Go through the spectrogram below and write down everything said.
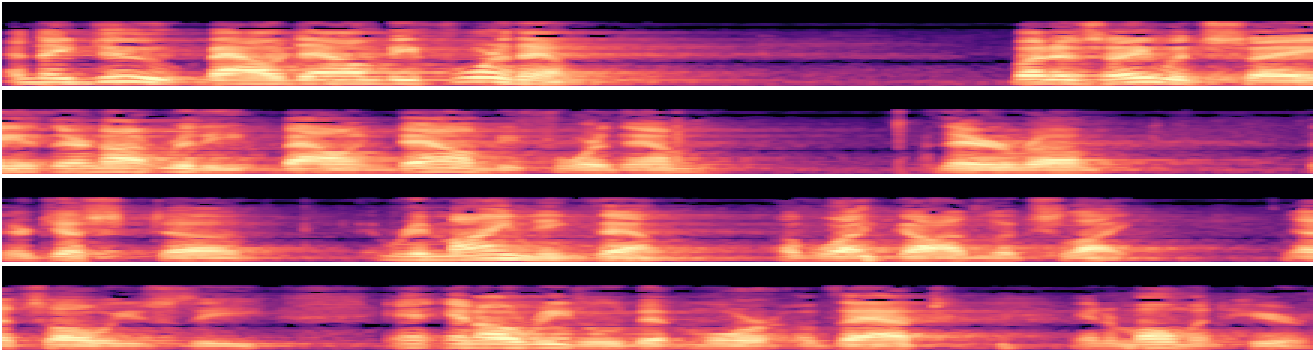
and they do bow down before them. But as they would say, they're not really bowing down before them. They're uh, they're just uh, reminding them of what God looks like. That's always the, and, I'll read a little bit more of that in a moment here.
